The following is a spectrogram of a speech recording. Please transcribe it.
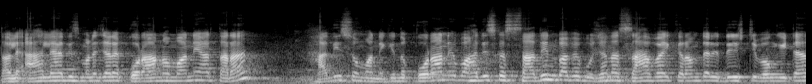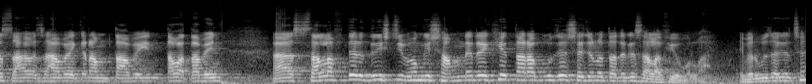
তাহলে আহলে হাদিস মানে যারা কোরআনও মানে আর তারা হাদিসও মানে। কিন্তু কোরআন এবং হাদিসকে স্বাধীনভাবে বোঝে না। সাহাবাই কেরামদের দৃষ্টিভঙ্গিটা সাহা- সাহাবাই কেরাম তাবেইন তাবা তাবেইন সালাফদের দৃষ্টিভঙ্গি সামনে রেখে তারা বুঝে, সেজন্য তাদেরকে সালাফিও বলা হয়। এবার বোঝা গেছে?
